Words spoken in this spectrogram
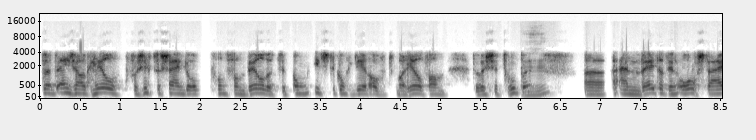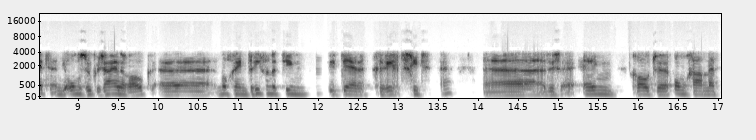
punt 1 zou ik heel voorzichtig zijn door op grond van beelden te, iets te concluderen over het moreel van de Russische troepen. Mhm. uh, en weet dat in oorlogstijd, en die onderzoeken zijn er ook, uh, nog geen drie van de tien militairen gericht schiet. Hè? Uh, dus één grote omgaan met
